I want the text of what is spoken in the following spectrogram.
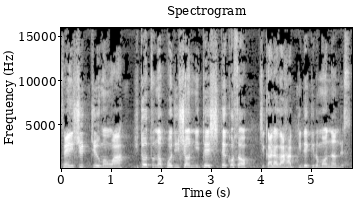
選手っちゅうもんは一つのポジションに徹してこそ力が発揮できるもんなんです。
